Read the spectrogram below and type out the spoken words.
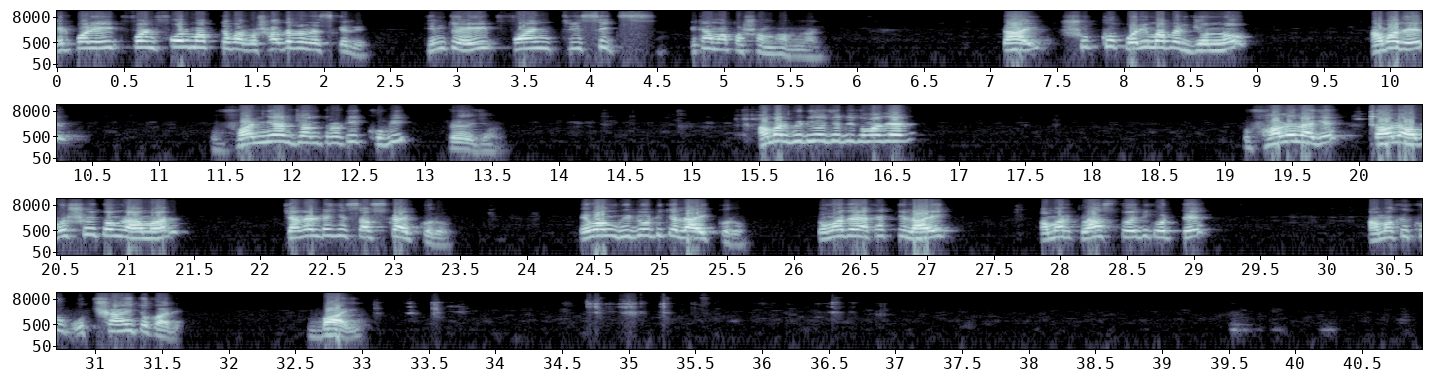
এরপরে এইট পয়েন্ট ফোর মাপতে পারব সাধারণ স্কেলে কিন্তু এইট পয়েন্ট থ্রি সিক্স এটা মাপা সম্ভব নয়। তাই সূক্ষ্ম পরিমাপের জন্য আমাদের ভার্নিয়ার যন্ত্রটি খুবই প্রয়োজন। আমার ভিডিও যদি তোমাদের ভালো লাগে, তাহলে অবশ্যই তোমরা আমার চ্যানেলটিকে সাবস্ক্রাইব করো এবং ভিডিওটিকে লাইক করো। তোমাদের এক একটি লাইক আমার ক্লাস তৈরি করতে আমাকে খুব উৎসাহিত করে। বাই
